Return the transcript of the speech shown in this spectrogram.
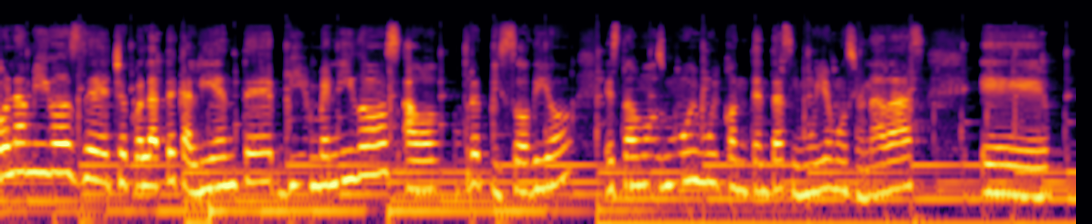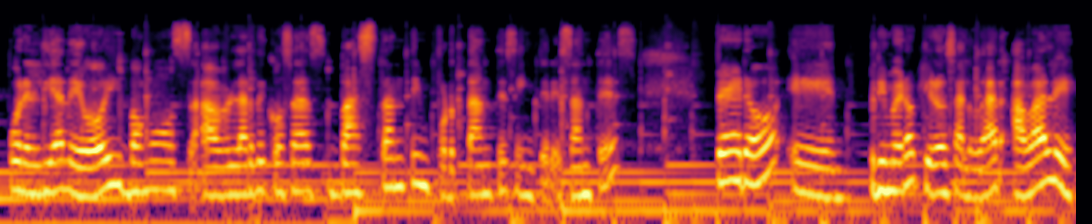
Hola amigos de Chocolate Caliente, bienvenidos a otro episodio. Estamos muy muy contentas y muy emocionadas eh, por el día de hoy. Vamos a hablar de cosas bastante importantes e interesantes. Pero eh, primero quiero saludar a Vale.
